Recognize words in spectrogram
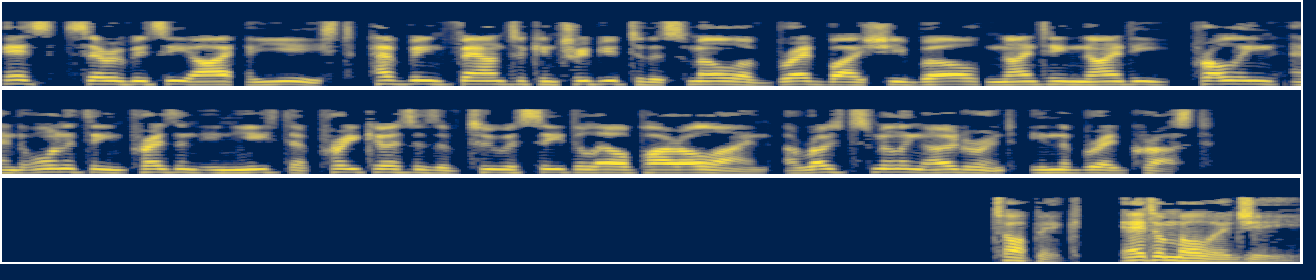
S. cerevisiae, a yeast, have been found to contribute to the smell of bread by Schiebel 1990. Proline, and ornithine present in yeast are precursors of 2-acetyl-L-pyrroline, a roast-smelling odorant, in the bread crust. Etymology.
